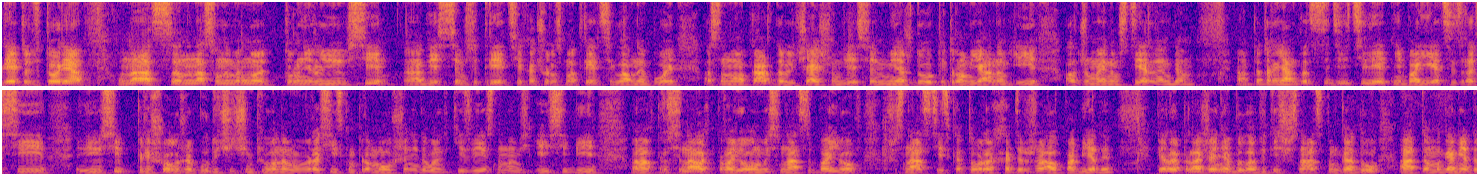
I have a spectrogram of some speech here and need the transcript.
Привет, аудитория! У нас на носу номерной турнир UFC 273. Хочу рассмотреть главный бой основного карда в величайшем весе между Петром Яном и Алджумейном Стерлингом. А, Петр Ян, 29-летний боец из России. В UFC пришел уже будучи чемпионом в российском промоушене, довольно-таки известном ACB. А, в профессионалах провел он 18 боев, 16 из которых одержал победы. Первое поражение было в 2016 году от Магомеда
